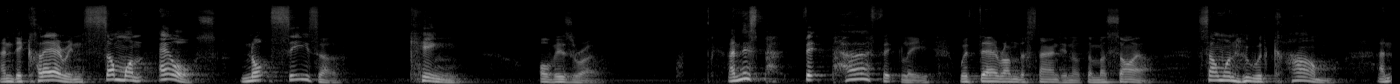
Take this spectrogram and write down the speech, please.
and declaring someone else, not Caesar, king of Israel. And this fit perfectly with their understanding of the Messiah, someone who would come and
